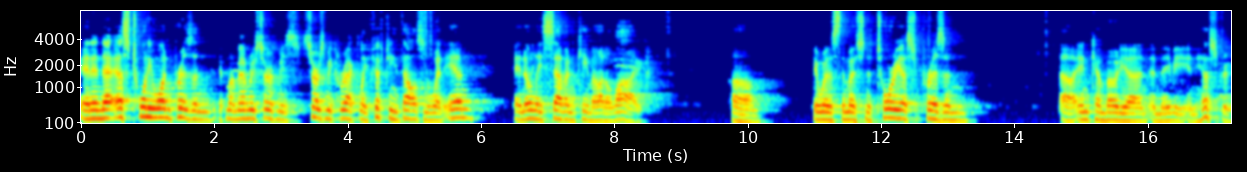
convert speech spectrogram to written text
And in that S 21 prison, if my memory serves me, serves me correctly, 15,000 went in and only seven came out alive. Um, it was the most notorious prison uh, in Cambodia and, and, maybe in history,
